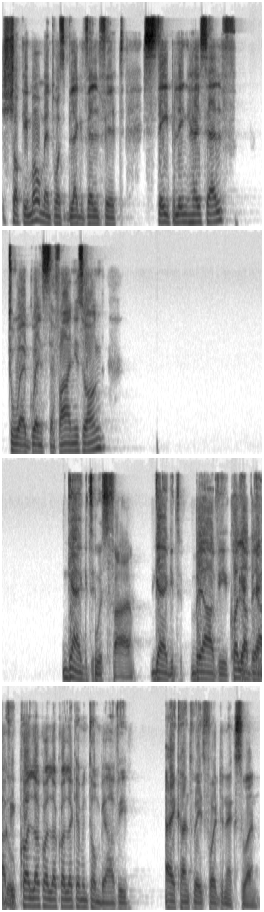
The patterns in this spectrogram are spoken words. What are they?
shocking moment was Black Velvet stapling herself to a Gwen Stefani song. Gagged. Wisfa. Gagged. Bravi. Kollha bravi. Kollha, kollha, kollha kemm intom bravi. I can't wait for the next one.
